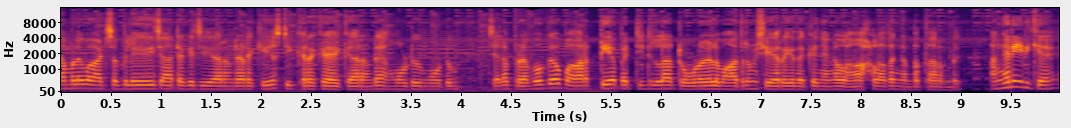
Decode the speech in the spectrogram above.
നമ്മൾ വാട്സപ്പിൽ ചാറ്റൊക്കെ ചെയ്യാറുണ്ട്. ഇടയ്ക്ക് സ്റ്റിക്കറൊക്കെ അയക്കാറുണ്ട്. അങ്ങോട്ടും ഇങ്ങോട്ടും ചില പ്രമുഖ പാർട്ടിയെ പറ്റിയിട്ടുള്ള ട്രോളുകൾ മാത്രം ഷെയർ ചെയ്തൊക്കെ ഞങ്ങൾ ആഹ്ലാദം കണ്ടെത്താറുണ്ട്. അങ്ങനെ ഇരിക്കെ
